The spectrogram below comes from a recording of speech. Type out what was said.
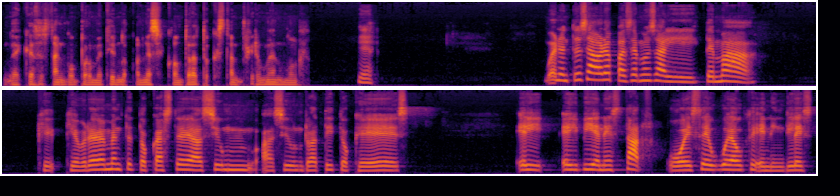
de que se están comprometiendo con ese contrato que están firmando. Bien. Bueno, entonces ahora pasemos al tema que, que brevemente tocaste hace un, hace un ratito, que es el, bienestar o ese wealth en inglés.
